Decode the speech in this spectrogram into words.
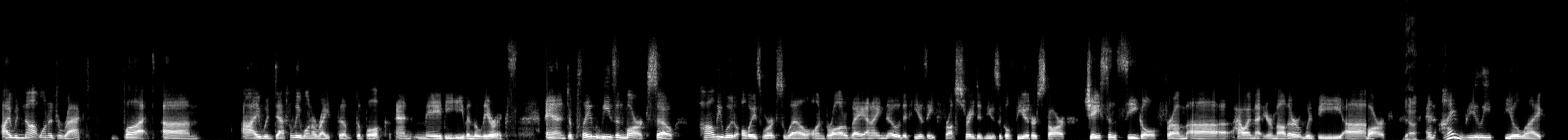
I would not want to direct, but um, I would definitely want to write the the book and maybe even the lyrics and to play Louise and Mark. So Hollywood always works well on Broadway, and I know that he is a frustrated musical theater star. Jason Segel from uh, How I Met Your Mother would be uh, Mark. Yeah, and I really feel like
